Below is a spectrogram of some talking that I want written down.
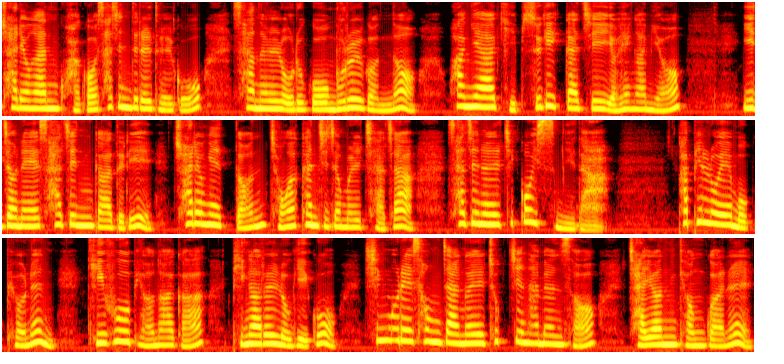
촬영한 과거 사진들을 들고 산을 오르고 물을 건너 황야 깊숙이까지 여행하며 이전의 사진가들이 촬영했던 정확한 지점을 찾아 사진을 찍고 있습니다. 카필로의 목표는 기후 변화가 빙하를 녹이고 식물의 성장을 촉진하면서 자연 경관을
